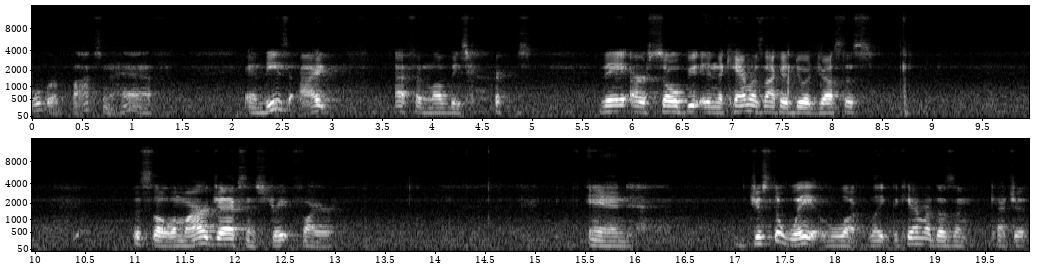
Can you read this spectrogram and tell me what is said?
Over a box and a half. And these, I effing love these cards. They are so beautiful, and the camera's not going to do it justice. This is the Lamar Jackson straight fire. And just the way it looked, like the camera doesn't catch it.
